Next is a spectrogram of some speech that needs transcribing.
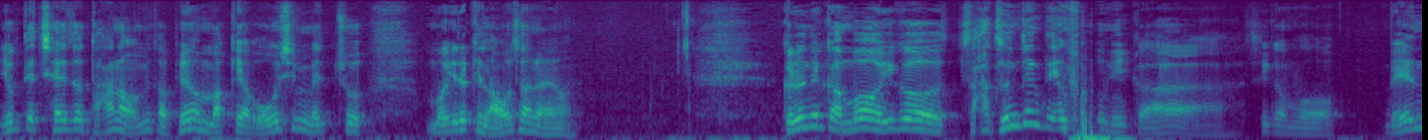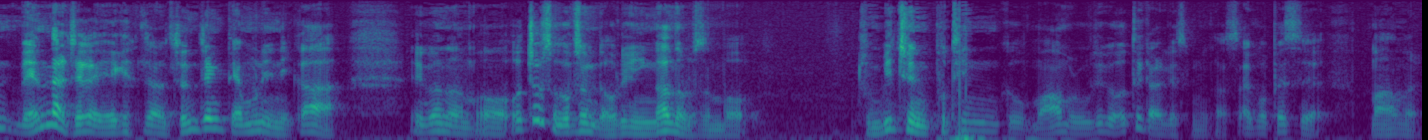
역대 최저 다 나옵니다. 배원 맞게 50 몇 주 뭐 이렇게 나오잖아요. 그러니까 뭐 이거 다 전쟁 때문이니까 지금 뭐 맨, 맨날 제가 얘기했잖아요. 전쟁 때문이니까 이거는 뭐 어쩔 수가 없습니다. 우리 인간으로서 뭐 좀 미친 푸틴 그 마음을 우리가 어떻게 알겠습니까? 사이코패스의 마음을.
